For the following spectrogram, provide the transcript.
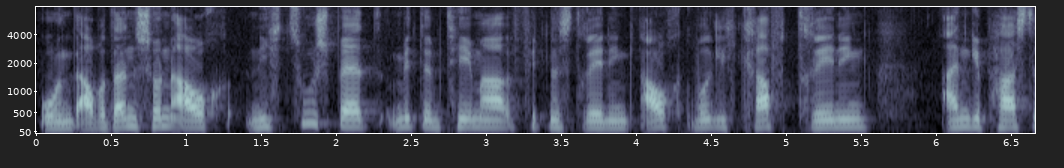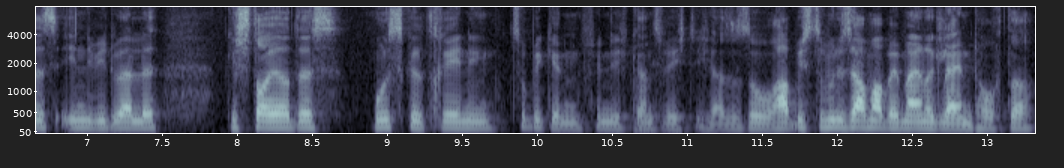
und aber dann schon auch nicht zu spät mit dem Thema Fitnesstraining, auch wirklich Krafttraining, angepasstes, individuelles, gesteuertes Muskeltraining zu beginnen, finde ich ganz wichtig. Also so habe ich es zumindest auch mal bei meiner kleinen Tochter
